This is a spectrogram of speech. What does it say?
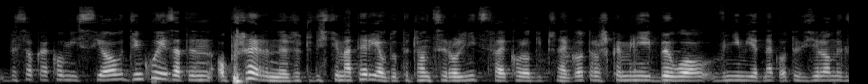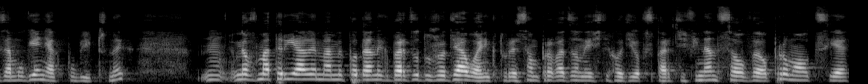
Wysoka Komisjo. Dziękuję za ten obszerny rzeczywiście materiał dotyczący rolnictwa ekologicznego. Troszkę mniej było w nim jednak o tych zielonych zamówieniach publicznych. Mm, No w materiale mamy podanych bardzo dużo działań, które są prowadzone, jeśli chodzi o wsparcie finansowe, o promocję,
